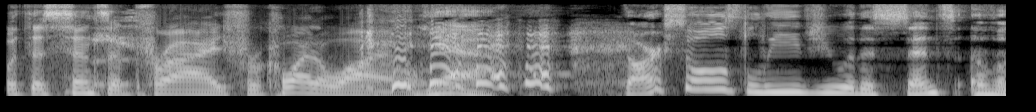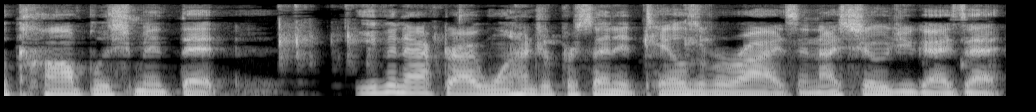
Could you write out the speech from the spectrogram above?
with a sense of pride for quite a while. Yeah. Dark Souls leaves you with a sense of accomplishment that even after I 100%ed Tales of Arise, and I showed you guys that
